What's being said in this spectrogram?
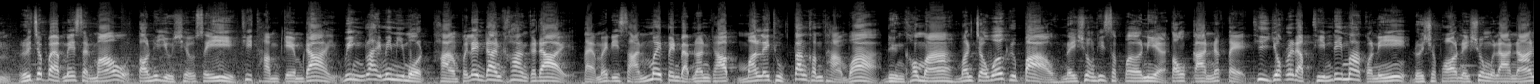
ม หรือจะแบบเมสันเมาส์ตอนที่อยู่เชลซีที่ทำเกมได้วิ่งไล่ไม่มีหมดทางไปเล่นด้านข้างก็ได้ แต่แมดิสันไม่เป็นแบบนั้นครับ มันเลยถูกตั้งคำถามว่า ดึงเข้ามามันจะเวิร์กหรือเปล่า ในช่วงที่สเปอร์เนี่ยต้องการนักเตะที่ยกระดับทีมได้มากกว่านี้ โดยเฉพาะในช่วงเวลานั้น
